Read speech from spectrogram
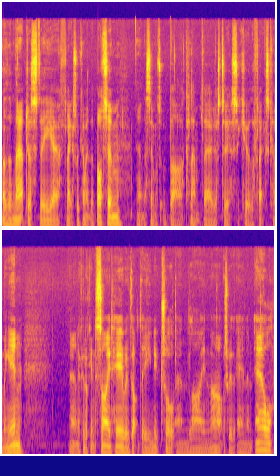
Other than that, just the uh, flex will come at the bottom and a simple sort of bar clamp there just to secure the flex coming in. And if you look inside here, we've got the neutral and line marks with N and L.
